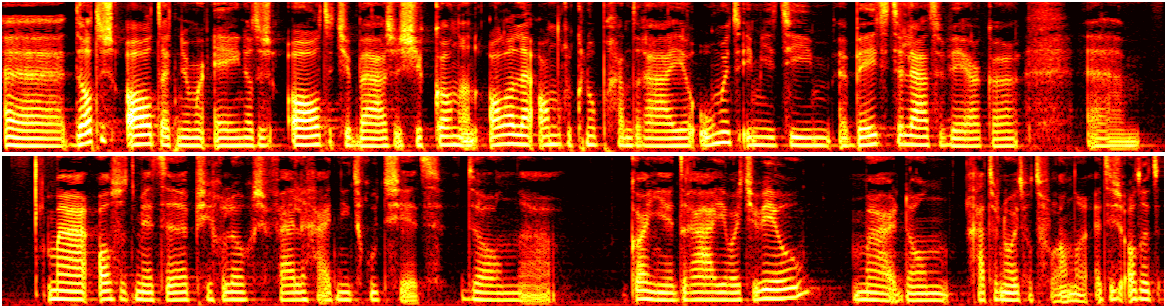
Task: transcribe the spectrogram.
Uh, dat is altijd nummer één. Dat is altijd je basis. Je kan aan allerlei andere knoppen gaan draaien om het in je team uh, beter te laten werken. Um, maar als het met de psychologische veiligheid niet goed zit, dan kan je draaien wat je wil. Maar dan gaat er nooit wat veranderen. Het is altijd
